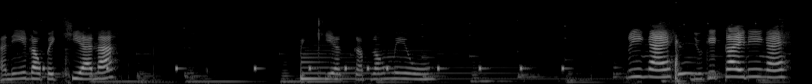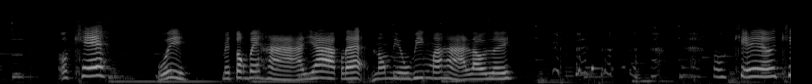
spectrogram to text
อันนี้เราไปเคลียร์นะ ไปเคลียร์กับน้องมิว นี่ไง อยู่ใกล้ๆนี่ไง โอเค อุ้ย ไม่ต้องไปหายากแล้วน้องมิววิ่งมาหาเราเลย โอเค โอเค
